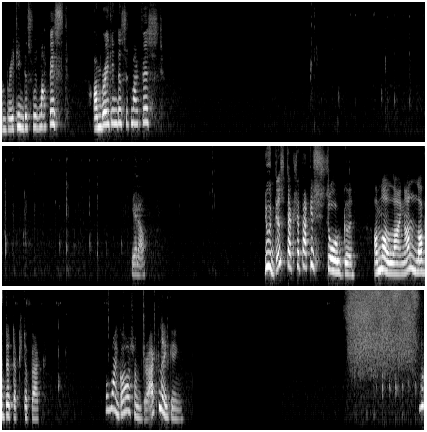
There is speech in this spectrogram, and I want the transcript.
I'm breaking this with my fist. I'm breaking this with my fist. Get out. Dude, this texture pack is so good. I'm not lying. I love the texture pack. Oh my gosh, I'm drag clicking. No,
